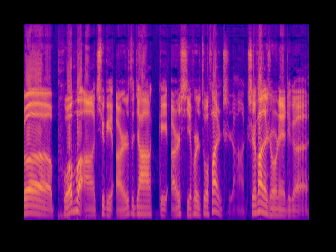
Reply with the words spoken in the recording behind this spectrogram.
说婆婆啊，去给儿子家给儿媳妇儿做饭吃啊。吃饭的时候呢，这个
